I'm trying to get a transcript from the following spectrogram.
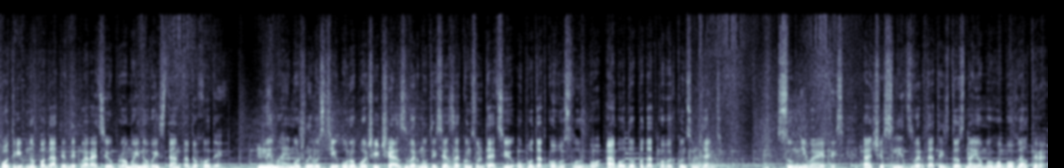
Потрібно подати декларацію про майновий стан та доходи. Немає можливості у робочий час звернутися за консультацією у податкову службу або до податкових консультантів. Сумніваєтесь, а чи слід звертатись до знайомого бухгалтера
